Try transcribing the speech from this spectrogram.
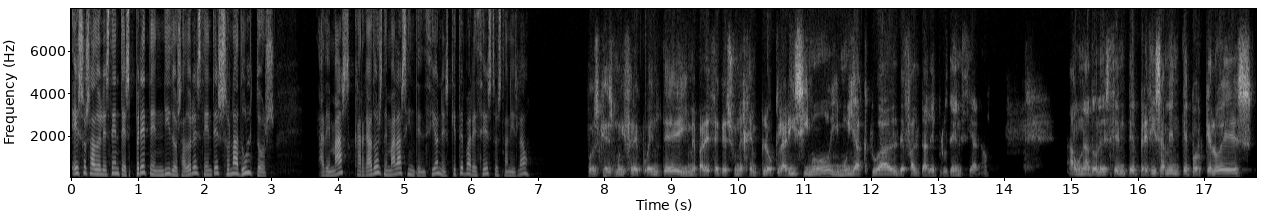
esos adolescentes, pretendidos adolescentes, son adultos, además cargados de malas intenciones. ¿Qué te parece esto, Stanislao? Pues que es muy frecuente y me parece que es un ejemplo clarísimo y muy actual de falta de prudencia. ¿no? A un adolescente, precisamente porque lo es,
